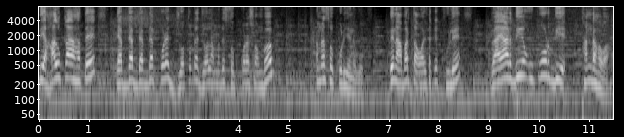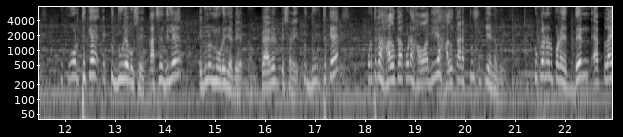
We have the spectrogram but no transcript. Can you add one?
দিয়ে হালকা হাতে ড্যাব ড্যাব ড্যাব ড্যাব করে যতটা জল আমাদের সোপ করা সম্ভব আমরা সোপ করিয়ে নেব। দেন আবার তাওয়ালটাকে খুলে ড্রায়ার দিয়ে উপর দিয়ে ঠান্ডা হাওয়া। উপর থেকে একটু দূরে বসে, কাছে দিলে এগুলো নড়ে যাবে, ড্রায়ারের প্রেসারে। একটু দূর থেকে, উপর থেকে হালকা করে হাওয়া দিয়ে হালকা আর একটু শুকিয়ে নেব। শুকানোর পরে দেন অ্যাপ্লাই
